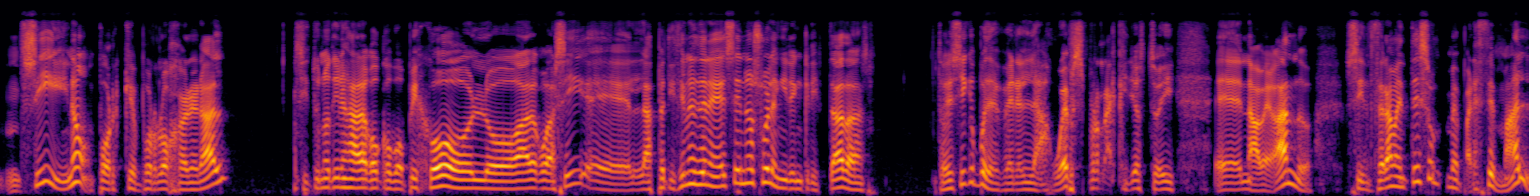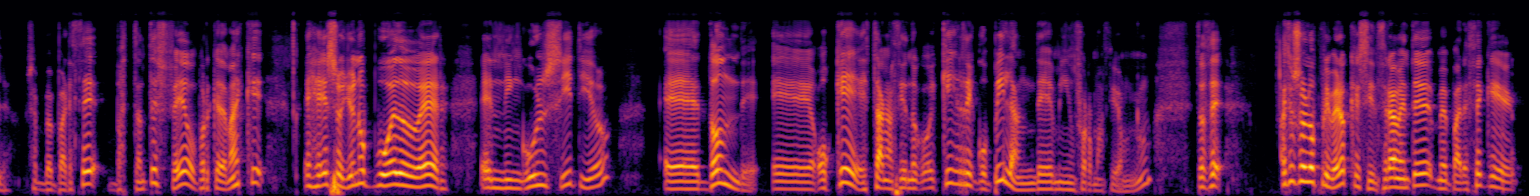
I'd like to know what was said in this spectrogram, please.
Mm, Sí y no, porque por lo general si tú no tienes algo como P-Hole o algo así, eh, las peticiones DNS no suelen ir encriptadas. Entonces sí que puedes ver en las webs por las que yo estoy eh, navegando. Sinceramente eso me parece mal. O sea, me parece bastante feo. Porque además es que es eso. Yo no puedo ver en ningún sitio eh, dónde o qué están haciendo, qué recopilan de mi información. Entonces, esos son los primeros que sinceramente me parece que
